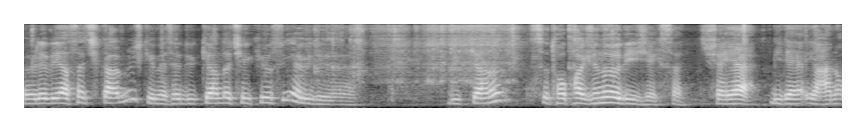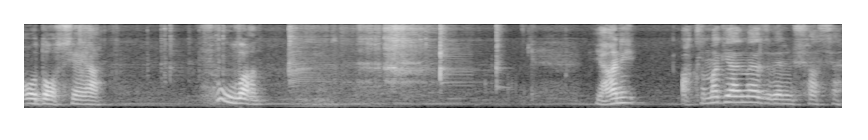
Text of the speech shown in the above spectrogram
Öyle bir yasa çıkarmış ki mesela dükkanda çekiyorsun ya videoyu. Dükkanın stopajını ödeyeceksin. Şeye bir de yani o dosyaya. Ulan. Yani aklıma gelmezdi benim şahsen.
